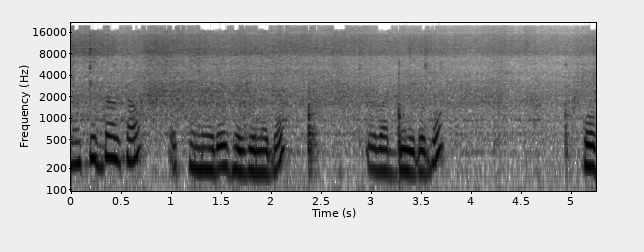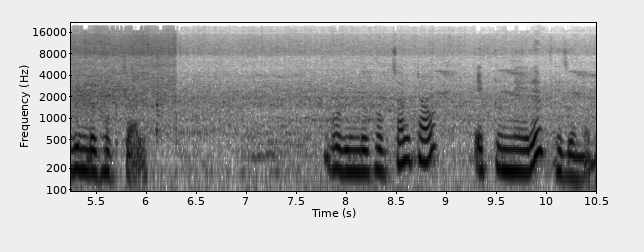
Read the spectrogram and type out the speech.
মসুর ডালটাও একটু নেড়ে ভেজে নেব। এবার দিয়ে দেবো গোবিন্দভোগ চাল। গোবিন্দভোগ চালটাও একটু নেড়ে ভেজে নেব।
